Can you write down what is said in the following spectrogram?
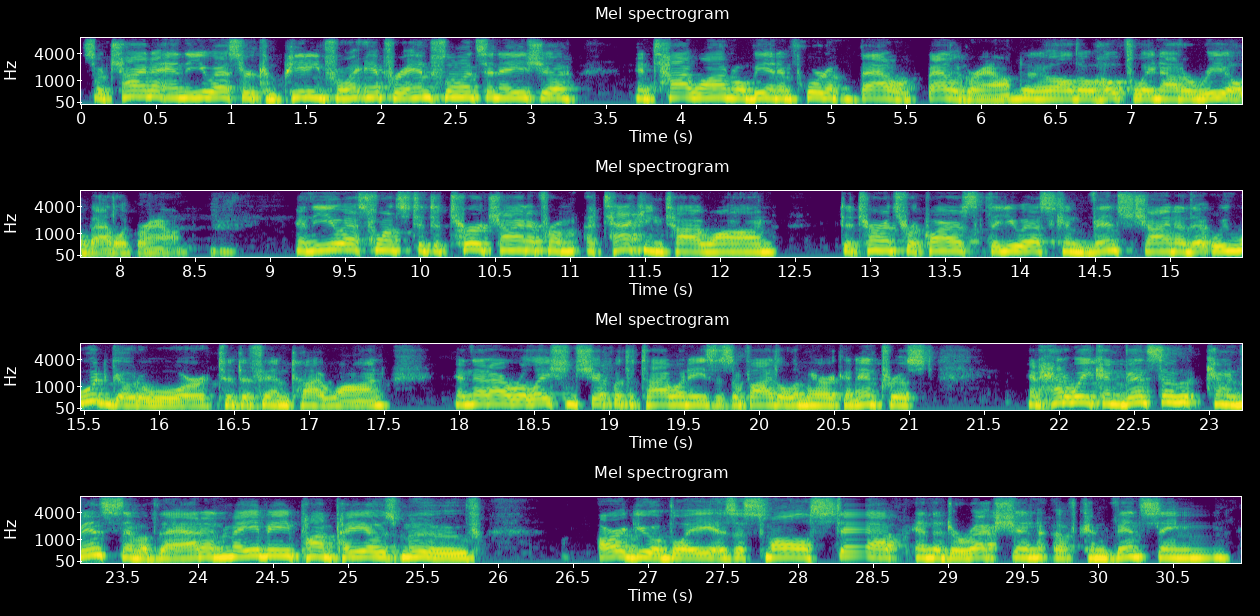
So China and the U.S. are competing for, for influence in Asia, and Taiwan will be an important battle battleground, although hopefully not a real battleground. And the U.S. wants to deter China from attacking Taiwan. Deterrence requires that the U.S. convince China that we would go to war to defend Taiwan, and that our relationship with the Taiwanese is a vital American interest. And how do we convince them, convince them of that? And maybe Pompeo's move arguably is a small step in the direction of convincing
